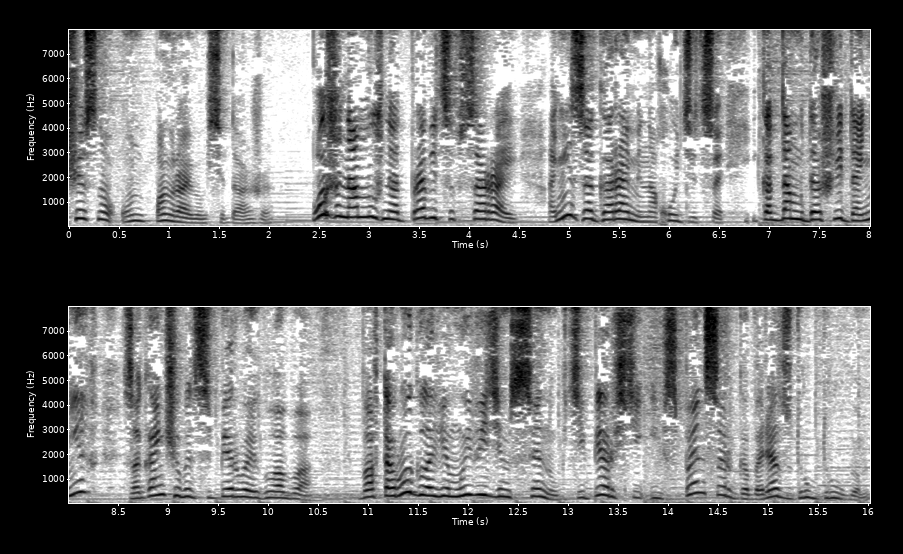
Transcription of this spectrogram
Честно, он понравился даже. Позже нам нужно отправиться в сарай. Они за горами находятся. И когда мы дошли до них, заканчивается первая глава. Во второй главе мы видим сцену, где Перси и Спенсер говорят с друг другом.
